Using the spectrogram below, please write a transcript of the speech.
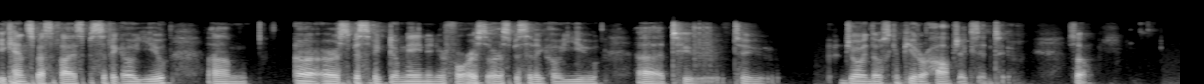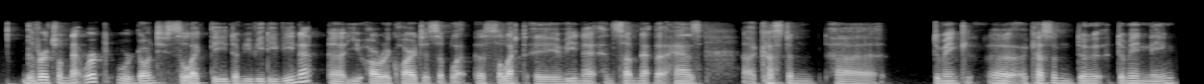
you can specify a specific OU um, or, or, a specific domain in your forest or a specific OU uh, to to join those computer objects into. So the virtual network, we're going to select the WVD VNet. Uh, you are required to uh, select a VNet and subnet that has a custom uh, domain uh, a custom do domain name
